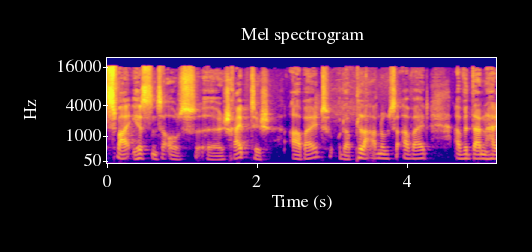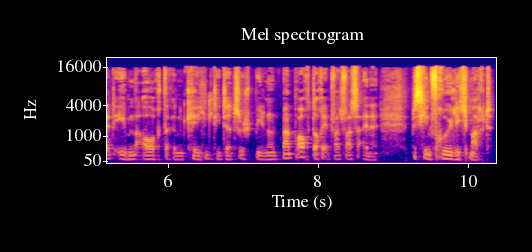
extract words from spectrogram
zwar erstens aus äh, Schreibtischarbeit oder Planungsarbeit, aber dann halt eben auch darin Kirchenlieder zu spielen. Und man braucht doch etwas, was einen ein bisschen fröhlich macht.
